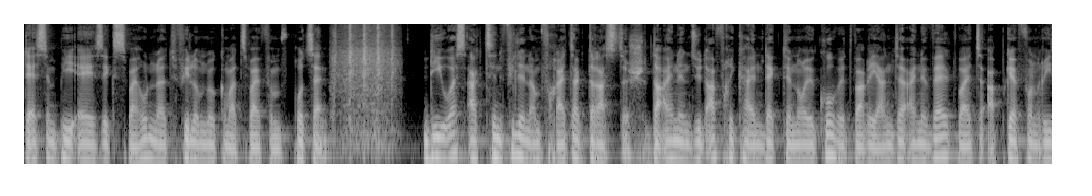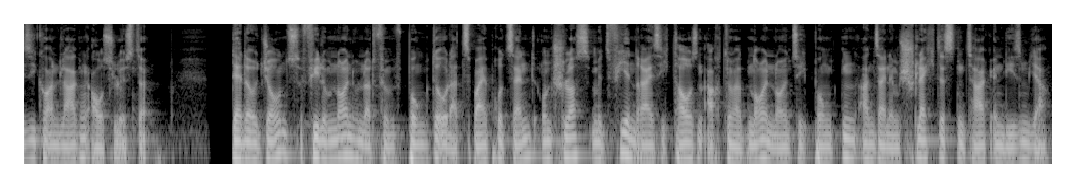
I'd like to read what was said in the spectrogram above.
Der S&P ASX 200 fiel um 0,25%. Die US-Aktien fielen am Freitag drastisch, da eine in Südafrika entdeckte neue Covid-Variante eine weltweite Abkehr von Risikoanlagen auslöste. Der Dow Jones fiel um 905 Punkte oder 2% und schloss mit 34.899 Punkten an seinem schlechtesten Tag in diesem Jahr.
